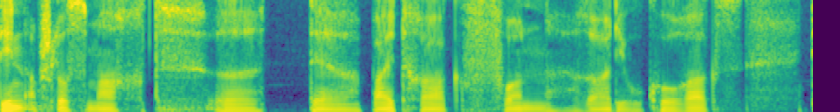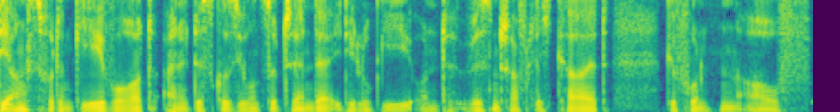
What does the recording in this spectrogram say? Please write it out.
Den Abschluss macht äh, der Beitrag von Radio Korax, die Angst vor dem G-Wort, eine Diskussion zu Gender, Ideologie und Wissenschaftlichkeit, gefunden auf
